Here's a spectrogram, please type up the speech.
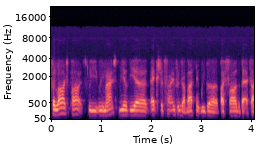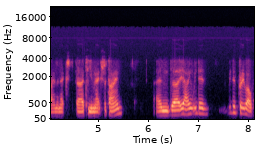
for large parts, we, we matched. You know, the uh, extra time, for example, I think we were by far the better time in uh, team in extra time, and uh, yeah, I think we did we did pretty well.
